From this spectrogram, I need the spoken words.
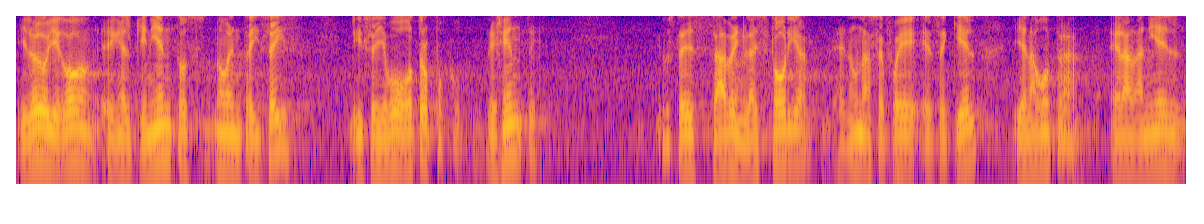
Y luego llegó en el 596 y se llevó otro poco de gente. Ustedes saben la historia, en una se fue Ezequiel y en la otra era Daniel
